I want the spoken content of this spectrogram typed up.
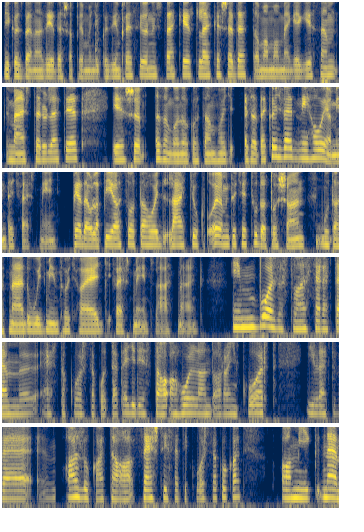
miközben az édesapja mondjuk az impressionistákért lelkesedett, a mama meg egészen más területért, és azon gondolkodtam, hogy ez a te könyved néha olyan, mint egy festmény. Például a piacot, ahogy látjuk, olyan, mint hogyha tudatosan mutatnád úgy, mint hogyha egy festményt látnánk. Én borzasztóan szeretem ezt a korszakot, tehát egyrészt a, a holland aranykort, illetve azokat a festészeti korszakokat, amik nem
